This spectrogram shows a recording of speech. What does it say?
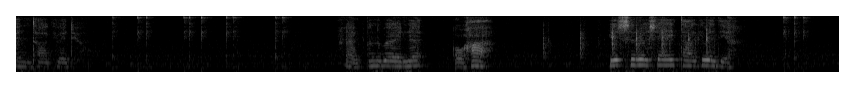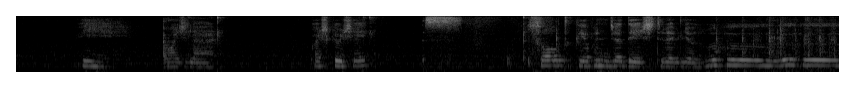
beni takip ediyor. Ha, bunu böyle... Oha! Bir sürü şey takip ediyor. Hii, emojiler. Başka bir şey... S- sol tık yapınca değiştirebiliyoruz. Woohoo, woohoo.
